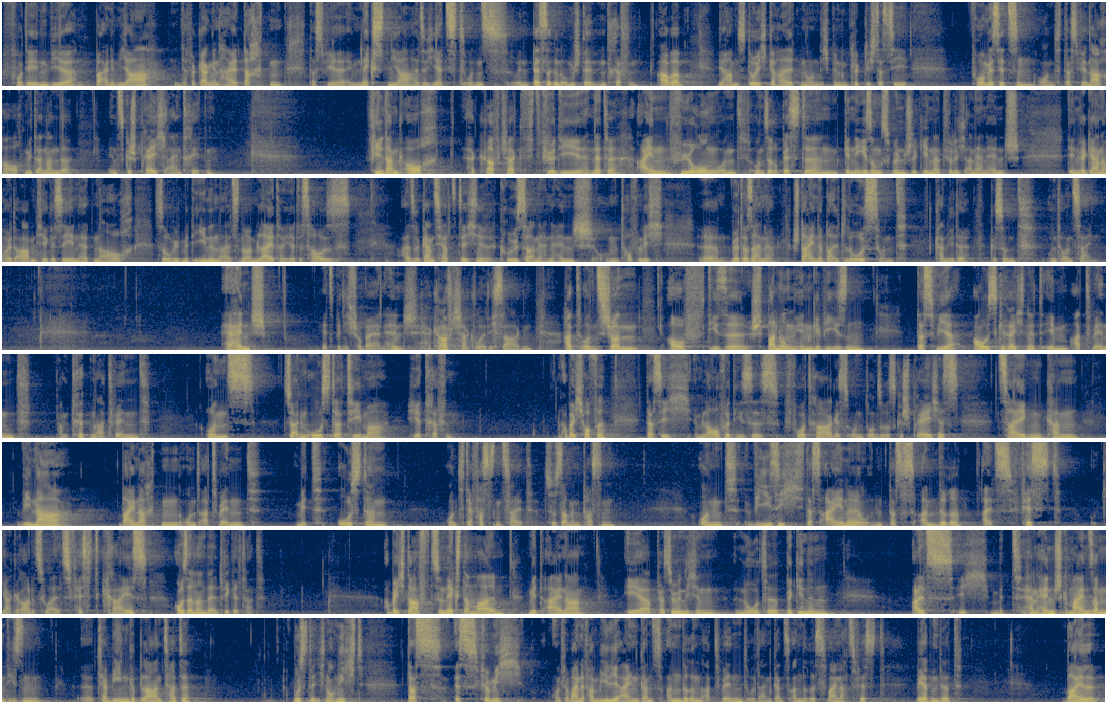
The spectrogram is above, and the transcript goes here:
vor denen wir bei einem Jahr in der Vergangenheit dachten, dass wir im nächsten Jahr, also jetzt, uns in besseren Umständen treffen. Aber wir haben es durchgehalten und ich bin glücklich, dass Sie vor mir sitzen und dass wir nachher auch miteinander ins Gespräch eintreten. Vielen Dank auch, Herr Kraftschak, für die nette Einführung und unsere besten Genesungswünsche gehen natürlich an Herrn Hensch den wir gerne heute Abend hier gesehen hätten, auch so wie mit Ihnen als neuem Leiter hier des Hauses. Also ganz herzliche Grüße an Herrn Hensch und hoffentlich äh, wird er seine Steine bald los und kann wieder gesund unter uns sein. Herr Hensch, jetzt bin ich schon bei Herrn Hensch, Herr Kraftschak wollte ich sagen, hat uns schon auf diese Spannung hingewiesen, dass wir ausgerechnet im Advent, am dritten Advent, uns zu einem Osterthema hier treffen. Aber ich hoffe, dass ich im Laufe dieses Vortrages und unseres Gespräches zeigen kann, wie nah Weihnachten und Advent mit Ostern und der Fastenzeit zusammenpassen und wie sich das eine und das andere als Fest, ja geradezu als Festkreis auseinanderentwickelt hat. Aber ich darf zunächst einmal mit einer eher persönlichen Note beginnen. Als ich mit Herrn Hensch gemeinsam diesen äh, Termin geplant hatte, wusste ich noch nicht, dass es für mich und für meine Familie einen ganz anderen Advent oder ein ganz anderes Weihnachtsfest werden wird, weil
